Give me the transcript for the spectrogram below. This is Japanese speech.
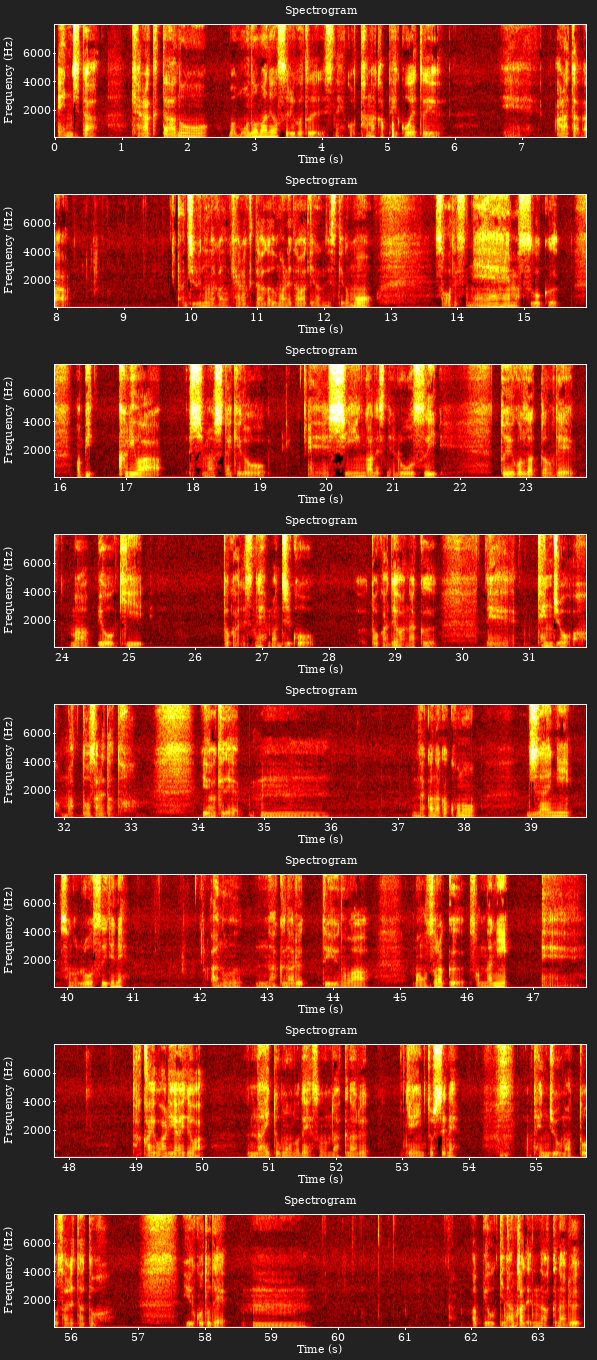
演じたキャラクターの、まあ、モノマネをすることでですね、こう、田中ペコエという、えー、新たな自分の中のキャラクターが生まれたわけなんですけども、そうですね、まあ、すごく、まあ、びっくりはしましたけど、えー、死因がですね、老衰ということだったので、まあ、病気とかですね、まあ、事故とかではなく、えー、天井を全うされたというわけで、うーん、なかなかこの時代に、その老衰でね、あの、亡くなるっていうのは、まあおそらくそんなに、えー、高い割合ではないと思うので、その亡くなる原因としてね、天井を全うされたということで、うーん、まあ、病気なんかで亡くなる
